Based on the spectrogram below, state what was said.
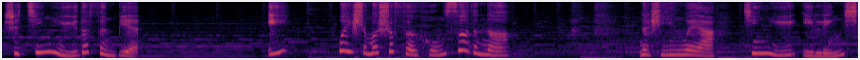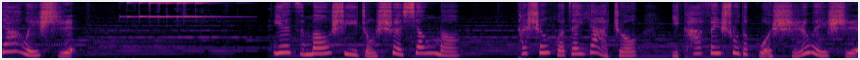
是鲸鱼的粪便。咦，为什么是粉红色的呢？那是因为啊，鲸鱼以磷虾为食。椰子猫是一种麝香猫，它生活在亚洲，以咖啡树的果实为食。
